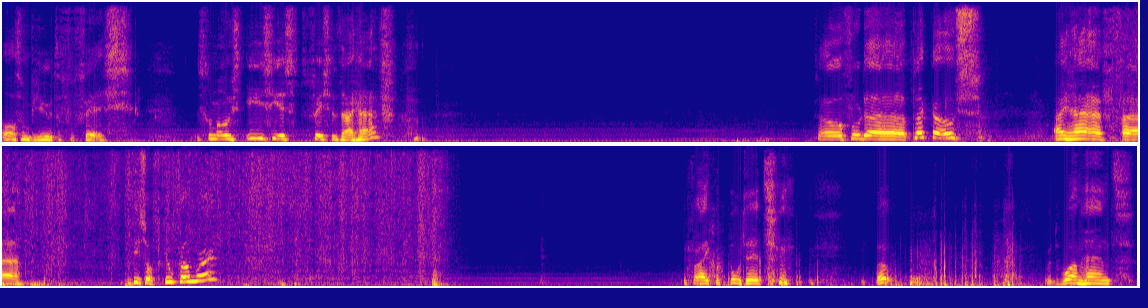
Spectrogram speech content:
Awesome beautiful fish. It's the most easiest fish that I have. so for the plecos I have a piece of cucumber. If I could put it oh, with one hand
